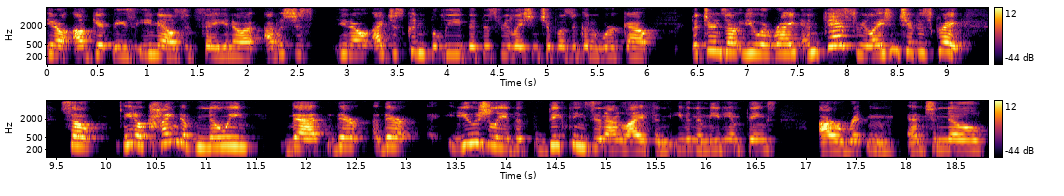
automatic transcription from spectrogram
you know, I'll get these emails that say, you know, I, I was just, you know, I just couldn't believe that this relationship wasn't going to work out. But turns out you were right. And this relationship is great. So, you know, kind of knowing that there, there usually the big things in our life and even the medium things are written and to know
